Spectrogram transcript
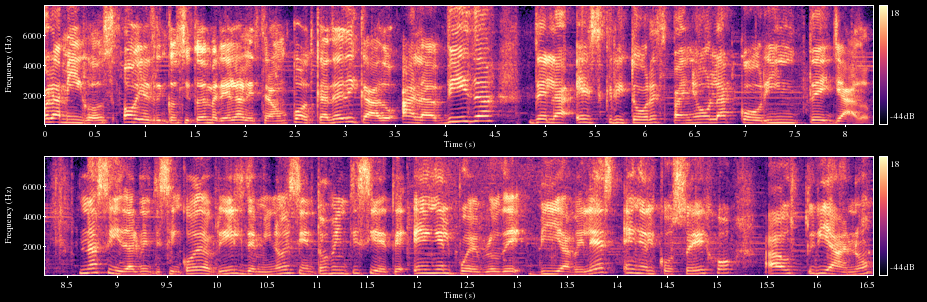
Hola amigos, hoy el Rinconcito de María Lalestra, un podcast dedicado a la vida de la escritora española Corín Tellado, nacida el 25 de abril de 1927 en el pueblo de Villabelés, en el Consejo Austriano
